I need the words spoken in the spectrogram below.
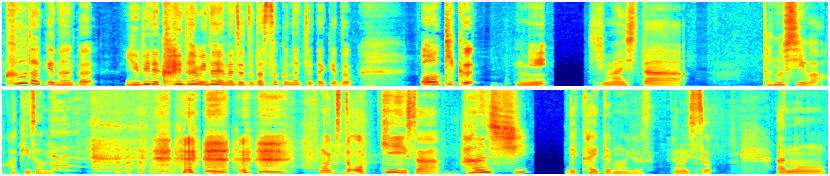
空だけなんか指で書いたみたいなちょっとダサくなっちゃったけど。大きくにしました。楽しいわ書き初め。もうちょっと大きいさ半紙？で書いてもいいです楽しそう。あの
